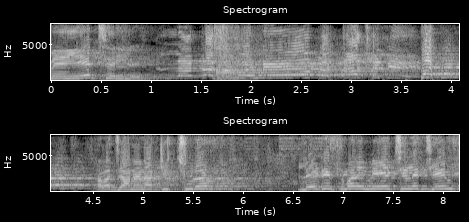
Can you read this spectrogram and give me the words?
মেয়ে ছেলে। লাদাস মানে বেটা ছেলে। তারা জানে না কিচ্ছু না। লেডিস মানে মেয়ে ছেলে জেন্টস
